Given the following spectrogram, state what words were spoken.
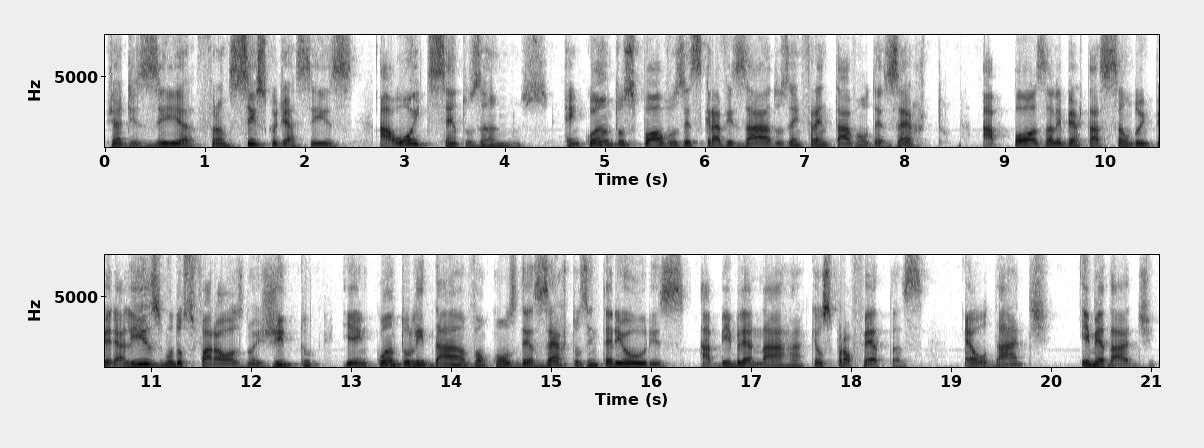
já dizia Francisco de Assis há 800 anos. Enquanto os povos escravizados enfrentavam o deserto, após a libertação do imperialismo dos faraós no Egito e enquanto lidavam com os desertos interiores, a Bíblia narra que os profetas Eldade e Medade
